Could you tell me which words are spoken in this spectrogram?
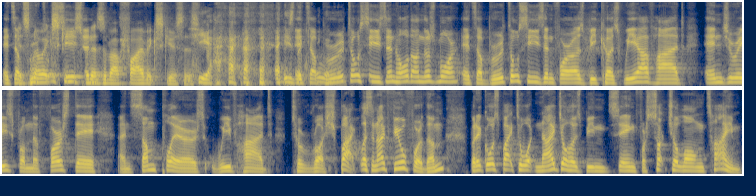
It's a It's no excuse, season. but it's about five excuses. Yeah. He's it's a king of them. brutal season. Hold on, there's more. It's a brutal season for us because we have had injuries from the first day, and some players we've had to rush back. Listen, I feel for them, but it goes back to what Nigel has been saying for such a long time.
